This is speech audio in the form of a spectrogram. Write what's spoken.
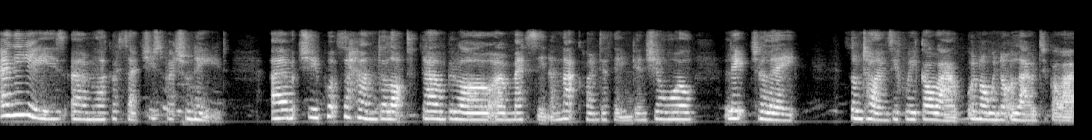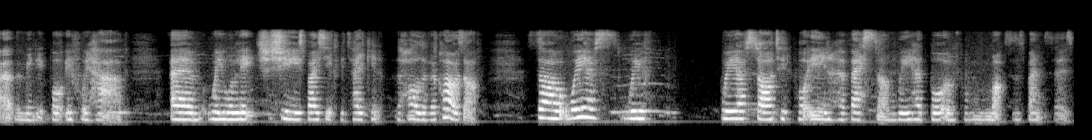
Ellie is, um, like I said, she's special need. Um, she puts her hand a lot down below um, messing and that kind of thing and she will literally sometimes if we go out well no we're not allowed to go out at the minute but if we have um, we will lit she's basically taking the whole of her clothes off so we have we've we have started putting her vest on. We had bought them from Marks and Spencers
